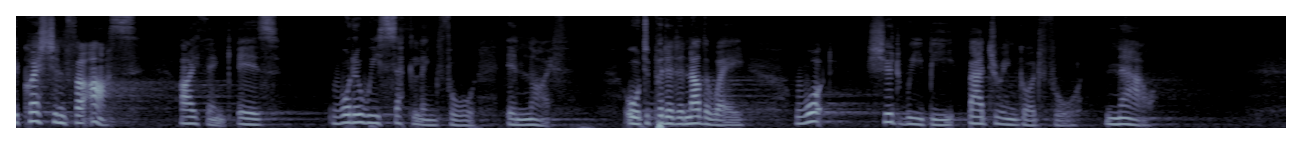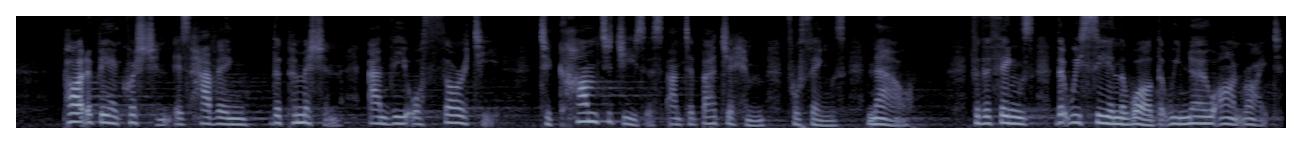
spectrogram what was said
The question for us, I think, is what are we settling for in life? Or to put it another way, what should we be badgering God for now? Part of being a Christian is having the permission and the authority to come to Jesus and to badger him for things now for the things that we see in the world that we know aren't right,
